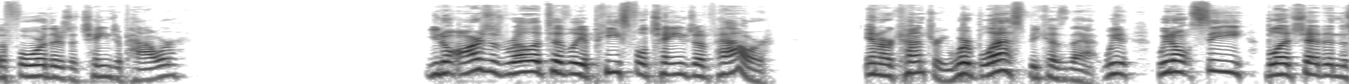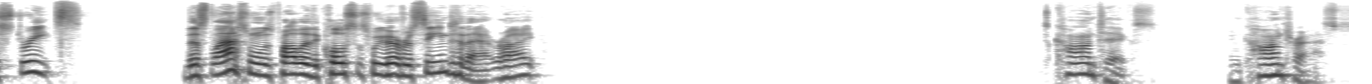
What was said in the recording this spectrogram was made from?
before there's a change of power? You know, ours is relatively a peaceful change of power in our country. We're blessed because of that. We, we don't see bloodshed in the streets. This last one was probably the closest we've ever seen to that, right? It's context and contrast.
